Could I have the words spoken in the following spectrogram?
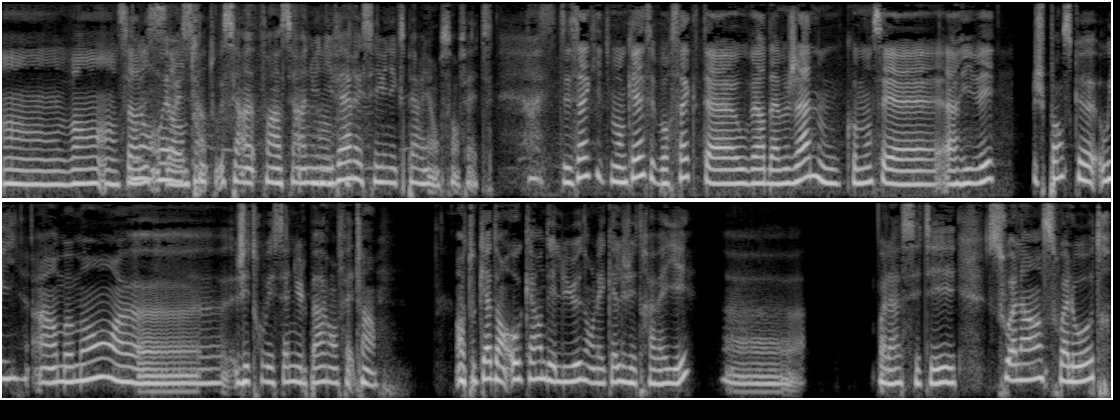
un vin un service c'est un tout c'est enfin c'est un univers et c'est une expérience en fait. C'était ça qui te manquait c'est pour ça que t'as ouvert Dame Jeanne ou comment c'est arrivé? Je pense que oui à un moment j'ai trouvé ça nulle part en fait. Enfin en tout cas, dans aucun des lieux dans lesquels j'ai travaillé. Euh, voilà, c'était soit l'un, soit l'autre.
